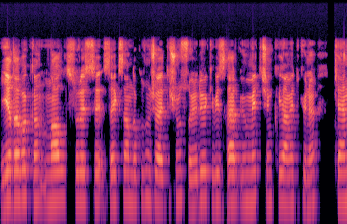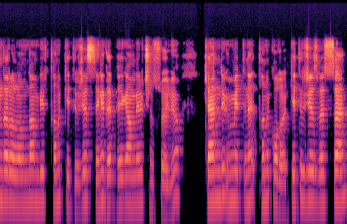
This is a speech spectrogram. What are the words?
Ya da bakın Nal suresi 89. ayette şunu söylüyor diyor ki biz her ümmet için kıyamet günü kendi aralarından bir tanık getireceğiz. Seni de peygamber için söylüyor. Kendi ümmetine tanık olarak getireceğiz ve sen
